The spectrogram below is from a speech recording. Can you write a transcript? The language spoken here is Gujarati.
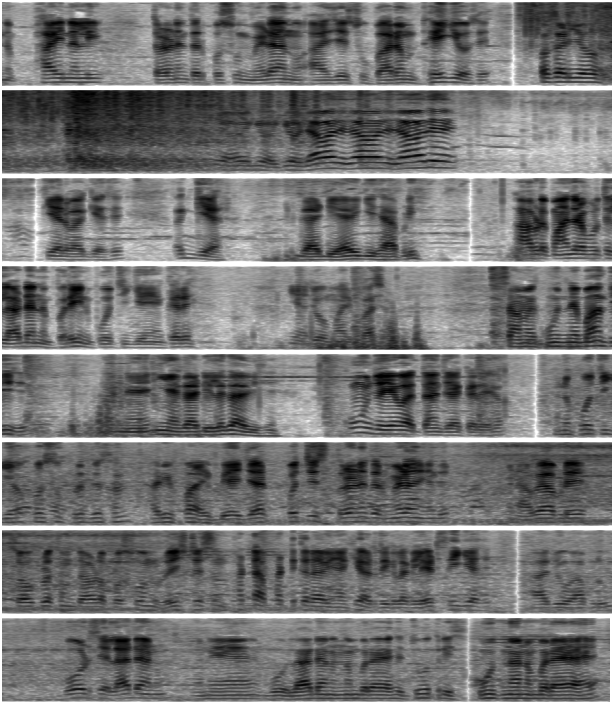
અને ફાઇનલી તરણેતર પશુ મેળાનો આજે શુભારંભ થઈ ગયો છે. પકડજો એ હવે ગયો ગયો. જવા દે જવા દે જવા દે. અગિયાર વાગ્યા છે. અગિયાર. ગાડી આવી ગઈ છે આપણી. આપણે પાંજરાપુરથી લાડાને ભરીને પહોંચી ગયા અહીંયા ઘરે. અહીંયા જો મારી પાછળ. સામે કુંજને બાંધી છે અને અહીંયા ગાડી લગાવી છે. કુંજ એવા જ ધાંધ્યા કરે અને પહોંચી ગયા પશુ પ્રદર્શન હરીફાઈ બે હજાર પચીસ તરણેતર મેળાની અંદર. અને હવે આપણે સૌ પ્રથમ તો આપણા પશુઓનું રજીસ્ટ્રેશન ફટાફટ કરાવી નાખીએ. અડધી કલાક લેટ થઈ ગયા છે. આ જો આપણું બોર્ડ છે લાડાનું. અને બહુ લાડાનો નંબર આવ્યા છે ચોત્રીસ. કૂંતના નંબર આવ્યા છે.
